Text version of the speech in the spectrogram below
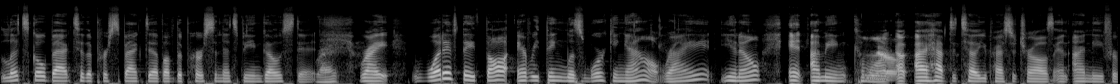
let's go back to the perspective of the person that's being ghosted Right. right what if they thought everything was working out right you know and i mean come on I, I have to tell you pastor charles and i need for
